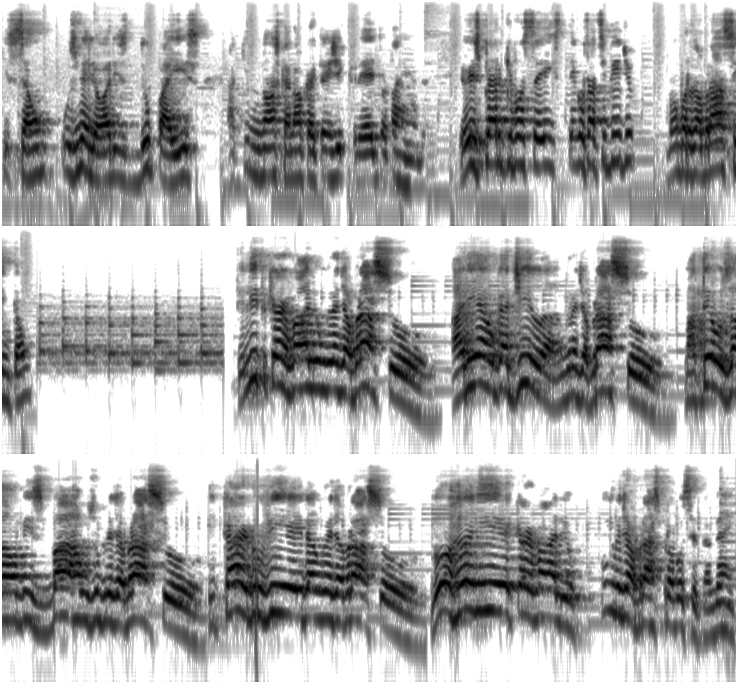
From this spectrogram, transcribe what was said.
que são os melhores do país aqui no nosso canal Cartões de Crédito Alta Renda. Eu espero que vocês tenham gostado desse vídeo. Vamos para os abraços, então. Felipe Carvalho, um grande abraço. Ariel Gadila, um grande abraço. Matheus Alves Barros, um grande abraço. Ricardo Vieira, um grande abraço. Lohanie Carvalho, um grande abraço para você também.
